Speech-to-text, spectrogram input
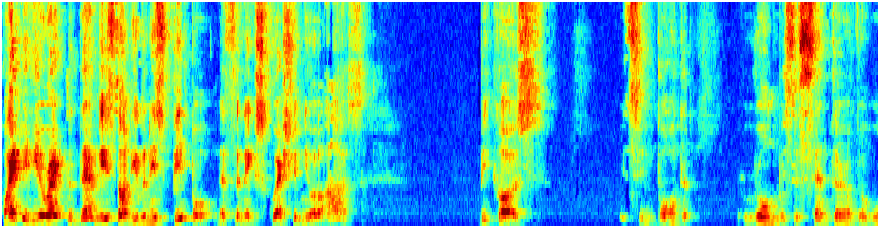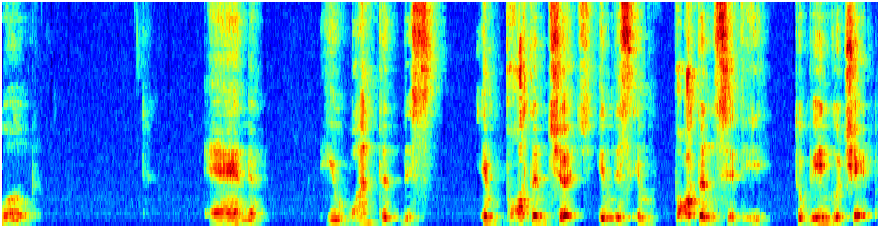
Why did he write to them? He's not even his people. That's the next question you'll ask. Because it's important. Rome is the center of the world. And he wanted this important church in this important city to be in good shape.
